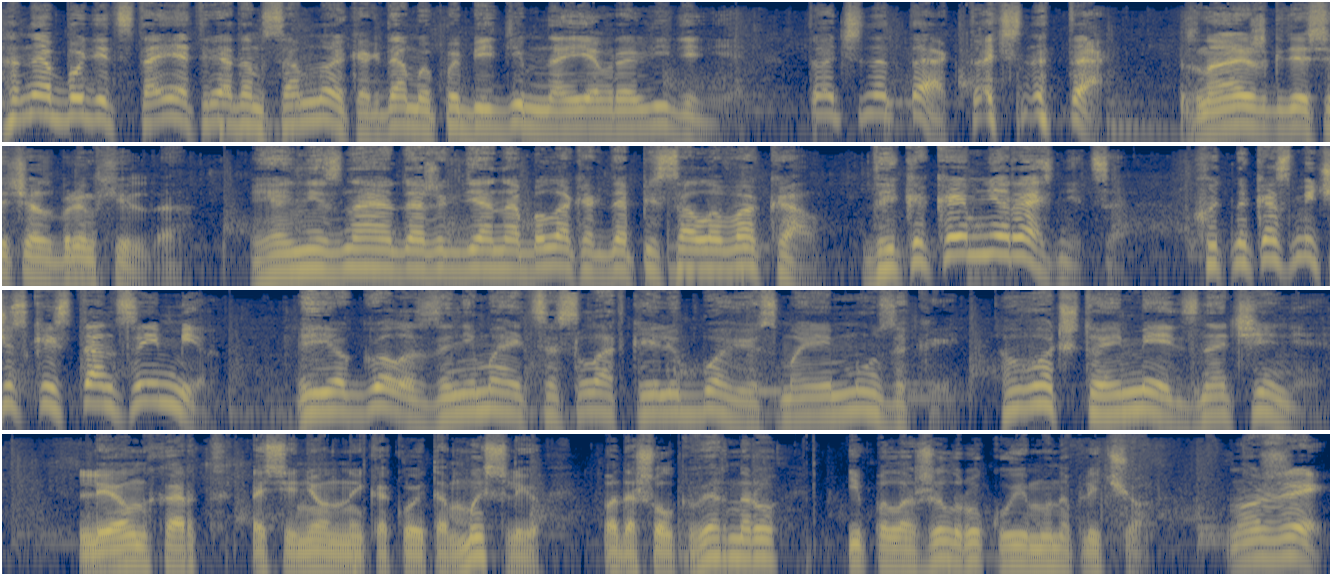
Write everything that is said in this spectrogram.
она будет стоять рядом со мной, когда мы победим на Евровидении. Точно так, точно так. Знаешь, где сейчас Брюнхильда? Я не знаю даже, где она была, когда писала вокал. Да и какая мне разница? Хоть на космической станции «Мир». Ее голос занимается сладкой любовью с моей музыкой. Вот что имеет значение. Леонхард, осененный какой-то мыслью, подошел к Вернеру и положил руку ему на плечо. Мужик,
